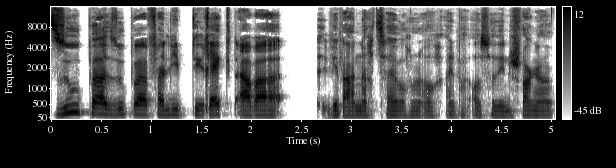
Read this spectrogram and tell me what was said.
super super verliebt direkt, aber wir waren nach zwei Wochen auch einfach aus Versehen schwanger.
